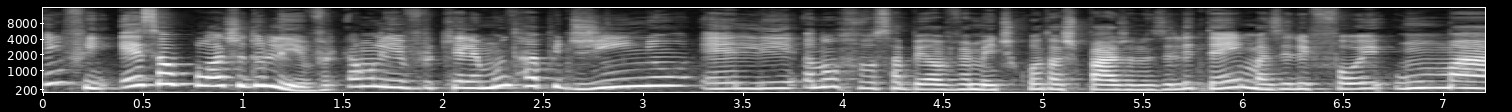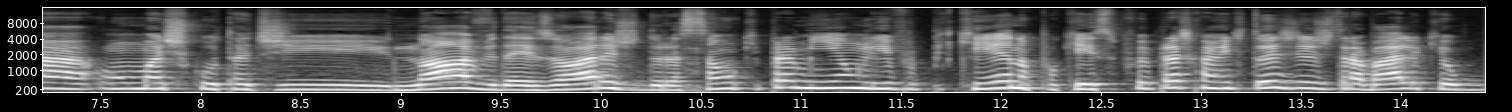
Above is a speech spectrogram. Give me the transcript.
Enfim, esse é o plot do livro. É um livro que ele é muito rapidinho. Ele, eu não vou saber obviamente quantas páginas ele tem, mas ele foi uma uma escuta de 9, 10 horas de duração, que para mim é um livro pequeno, porque isso foi praticamente dois dias de trabalho que eu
